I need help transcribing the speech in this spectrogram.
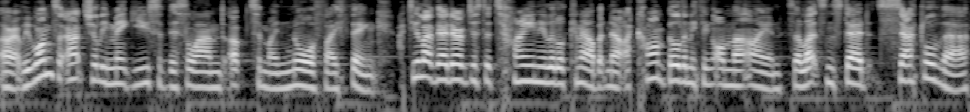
All right, we want to actually make use of this land up to my north, I think. I do like the idea of just a tiny little canal, but no, I can't build anything on that iron. So let's instead settle there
